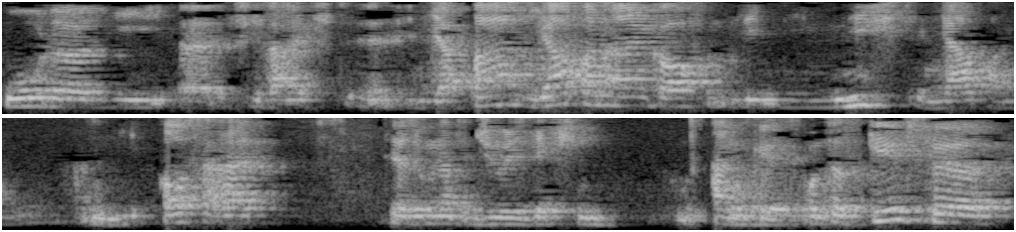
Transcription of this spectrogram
oder die äh, vielleicht äh, in Japan, Japan einkaufen und die nicht in Japan wohnen, also die außerhalb der sogenannten Jurisdiction Okay. Und das gilt für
